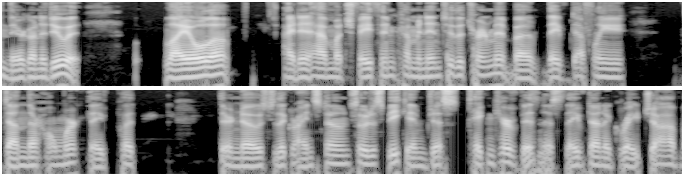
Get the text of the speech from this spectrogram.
and they're going to do it. Loyola I didn't have much faith in coming into the tournament but they've definitely done their homework. They've put their nose to the grindstone, so to speak, and just taking care of business. They've done a great job.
